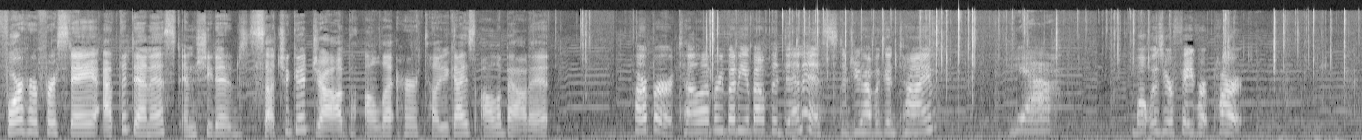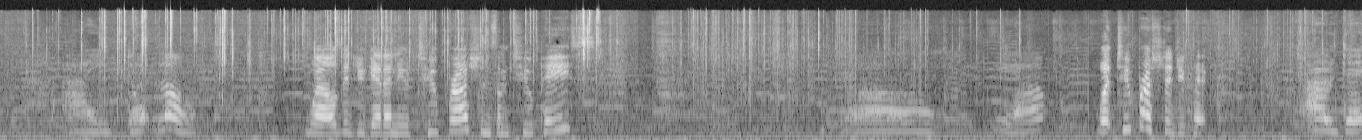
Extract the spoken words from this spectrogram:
for her first day at the dentist, and she did such a good job. I'll let her tell you guys all about it. Harper, tell everybody about the dentist. Did you have a good time? Yeah, What was your favorite part? I don't know. Well, did you get a new toothbrush and some toothpaste? Yeah. What toothbrush did you pick? Um, the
